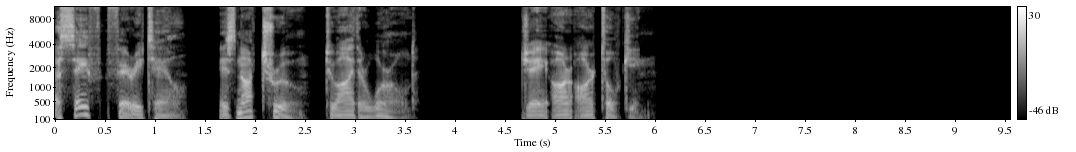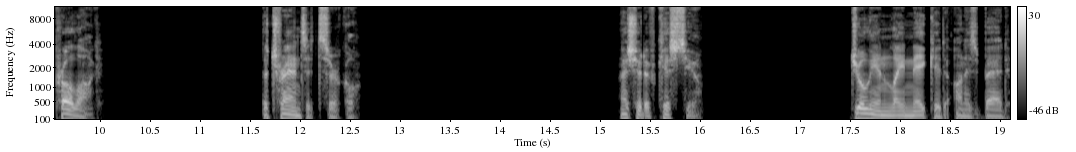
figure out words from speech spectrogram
A safe fairy tale is not true to either world. J.R.R. Tolkien. Prologue The Transit Circle. I should have kissed you. Julian lay naked on his bed,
